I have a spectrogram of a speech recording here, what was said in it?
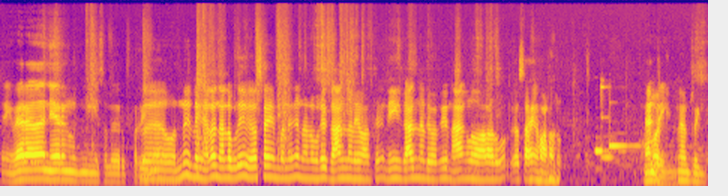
சரிங்க வேற ஏதாவது நேரங்களுக்கு நீங்க சொல்ல விருப்பப்படுறீங்க ஒன்றும் இல்லைங்க. எல்லாம் நல்லபடியாக விவசாயம் பண்ணுங்க. நல்லபடியாக கால்நடை வளர்த்துங்க. நீங்கள் கால்நடை வளர்த்துங்க. நாங்களும் வளருவோம். விவசாயம் வளரும் நன்றிங்க. நன்றிங்க.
